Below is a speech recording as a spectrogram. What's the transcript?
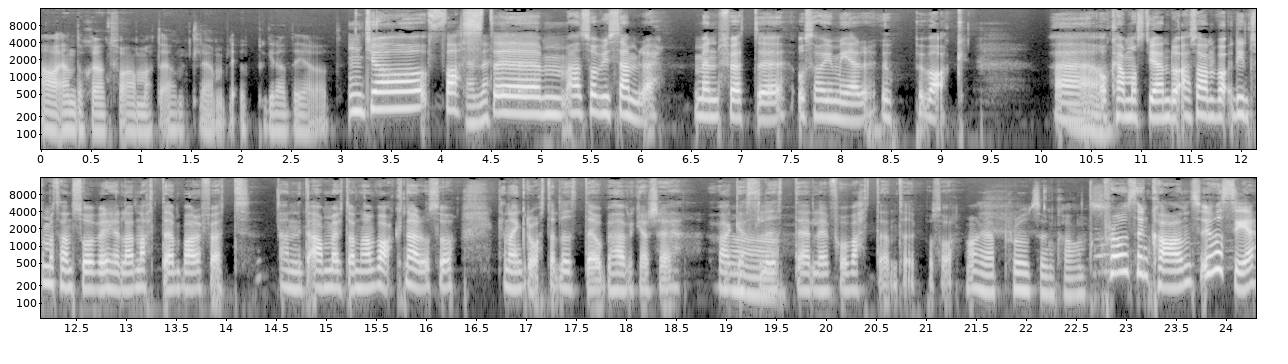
Ja, ändå skönt för Amma att äntligen bli uppgraderad. Ja, fast ehm, han sover ju sämre. Men för att uh, Ossa har ju mer uppvak. Eh, Ja. Och han måste ju ändå, alltså han, det är inte som att han sover hela natten bara för att han inte amma utan han vaknar och så kan han gråta lite och behöver kanske vaggas Ah. lite eller få vatten typ och så. Ja, ja, pros and cons. Pros and cons, vi får se.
